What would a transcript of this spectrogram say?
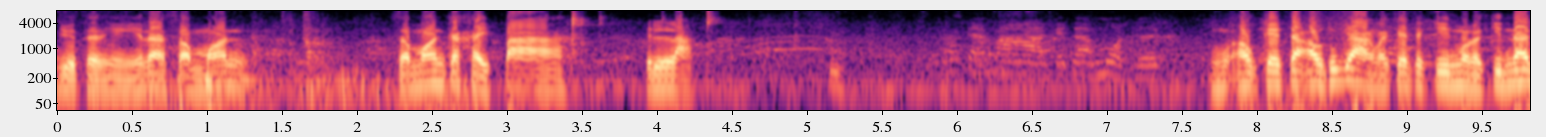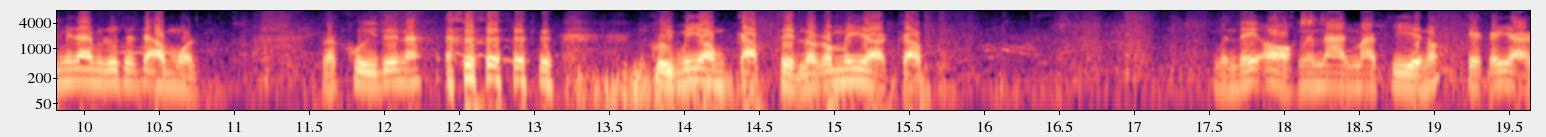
อยู่แต่อย่างนี้แหละแซลมอนแซลมอนกับไข่ปลาเป็นหลักถ้าแกมาแกจะหมดเลยเอาแกจะเอาทุกอย่างนะแกจะกินหมดอะกินได้ไม่ได้ไม่รู้ฉันจะเอาหมด แล้วคุยด้วยนะ คุยไม่ยอมกลับเสร็จแล้วก็ไม่อยากกลับ เหมือนได้ออกนานๆมาทีอะเนาะแกก็อยาก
